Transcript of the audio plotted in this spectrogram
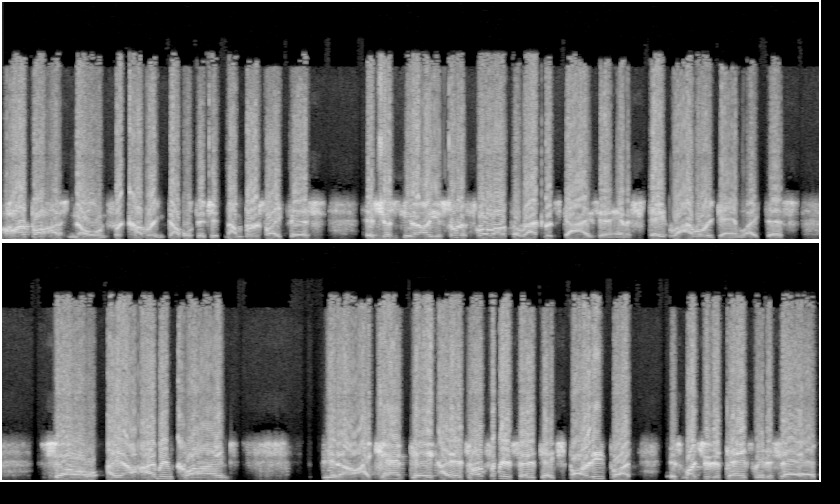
Harbaugh is known for covering double-digit numbers like this. It's just you know, you sort of throw out the records, guys, in, in a state rivalry game like this. So you know, I'm inclined. You know, I can't take. I, it's hard for me to say to take Sparty, but as much as it pains me to say it,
